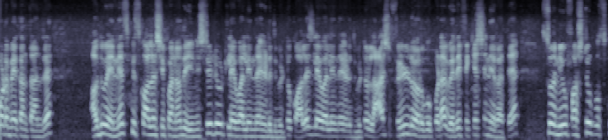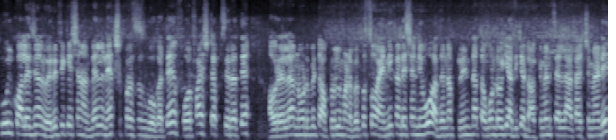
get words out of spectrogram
ಕೊಡಬೇಕಂತ ಅಂದರೆ ಅದು ಎನ್ ಎಸ್ ಪಿ ಸ್ಕಾಲರ್ಶಿಪ್ ಅನ್ನೋದು ಇನ್ಸ್ಟಿಟ್ಯೂಟ್ ಲೆವೆಲಿಂದ ಹಿಡಿದ್ಬಿಟ್ಟು ಕಾಲೇಜ್ ಲೆವೆಲಿಂದ ಹಿಡಿದ್ಬಿಟ್ಟು ಲಾಸ್ಟ್ ಫೀಲ್ಡ್ವರೆಗೂ ಕೂಡ ವೆರಿಫಿಕೇಷನ್ ಇರುತ್ತೆ. ಸೊ ನೀವು ಫಸ್ಟು ಸ್ಕೂಲ್ ಕಾಲೇಜ್ನಲ್ಲಿ ವೆರಿಫಿಕೇಶನ್ ಆದಮೇಲೆ ನೆಕ್ಸ್ಟ್ ಪ್ರೊಸೆಸ್ಗೆ ಹೋಗುತ್ತೆ. ಫೋರ್ ಫೈವ್ ಸ್ಟೆಪ್ಸ್ ಇರುತ್ತೆ. ಅವರೆಲ್ಲ ನೋಡಿಬಿಟ್ಟು ಅಪ್ರೂವಲ್ ಮಾಡಬೇಕು. ಸೊ ಎನಿ ಕಂಡೀಷನ್ ನೀವು ಅದನ್ನು ಪ್ರಿಂಟ್ನ ತೊಗೊಂಡೋಗಿ ಅದಕ್ಕೆ ಡಾಕ್ಯುಮೆಂಟ್ಸ್ ಎಲ್ಲ ಅಟ್ಯಾಚ್ ಮಾಡಿ,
